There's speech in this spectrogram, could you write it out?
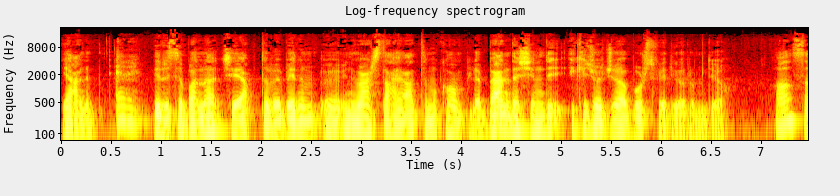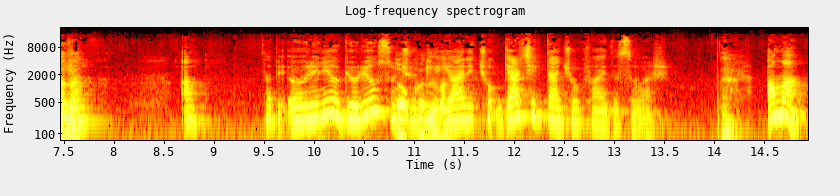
Yani Evet. birisi bana şey yaptı ve benim e, üniversite hayatımı komple. Ben de şimdi iki çocuğa burs veriyorum diyor. Al sana. Ya. Ah, tabii öğreniyor, görüyorsun Dokunma. çünkü. Yani çok gerçekten çok faydası var. Ama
